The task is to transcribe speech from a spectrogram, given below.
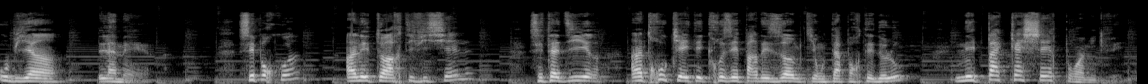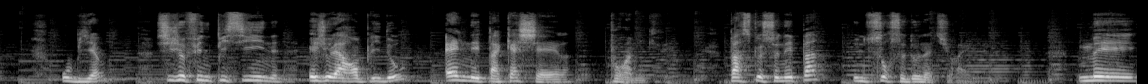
ou bien la mer. C'est pourquoi un étang artificiel, c'est-à-dire un trou qui a été creusé par des hommes qui ont apporté de l'eau, n'est pas cachère pour un mikvé. Ou bien, si je fais une piscine et je la remplis d'eau, elle n'est pas cachère pour un mikvé. Parce que ce n'est pas une source d'eau naturelle. Mais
